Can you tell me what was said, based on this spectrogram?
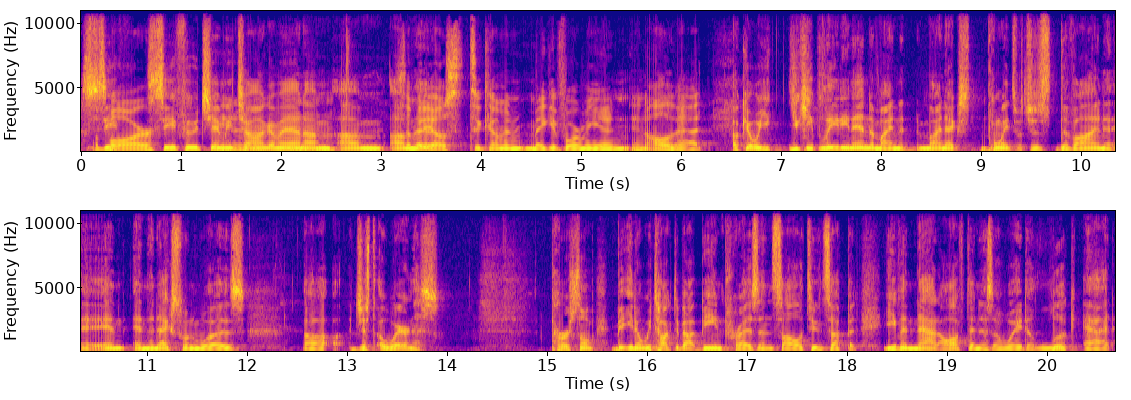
Sea- bar. seafood chimichanga, man. I'm, mm. I'm, I'm Somebody there. else to come and make it for me, and and all of that. Okay, well, you, you keep leading into my my next points, which is divine, and and the next one was uh, just awareness, personal. You know, we talked about being present and solitude and stuff, but even that often is a way to look at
